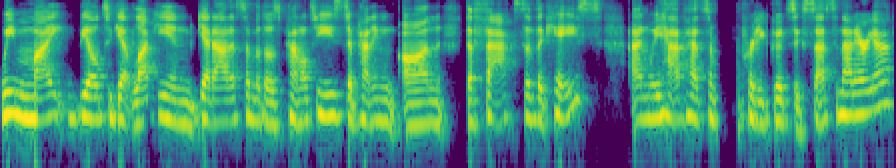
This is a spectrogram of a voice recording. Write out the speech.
we might be able to get lucky and get out of some of those penalties depending on the facts of the case, and we have had some pretty good success in that area.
